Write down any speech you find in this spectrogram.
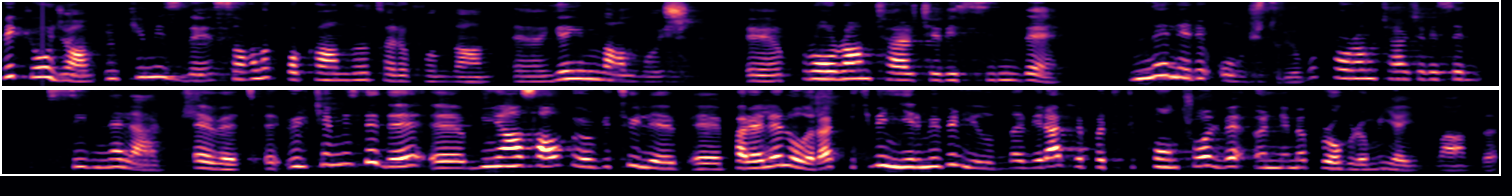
Peki hocam, ülkemizde Sağlık Bakanlığı tarafından e, yayınlanmış e, program çerçevesinde neleri oluşturuyor? Bu program çerçevesi nelerdir? Evet, e, ülkemizde de e, Dünya Sağlık Örgütü ile e, paralel olarak 2021 yılında viral hepatiti kontrol ve önleme programı yayınlandı.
